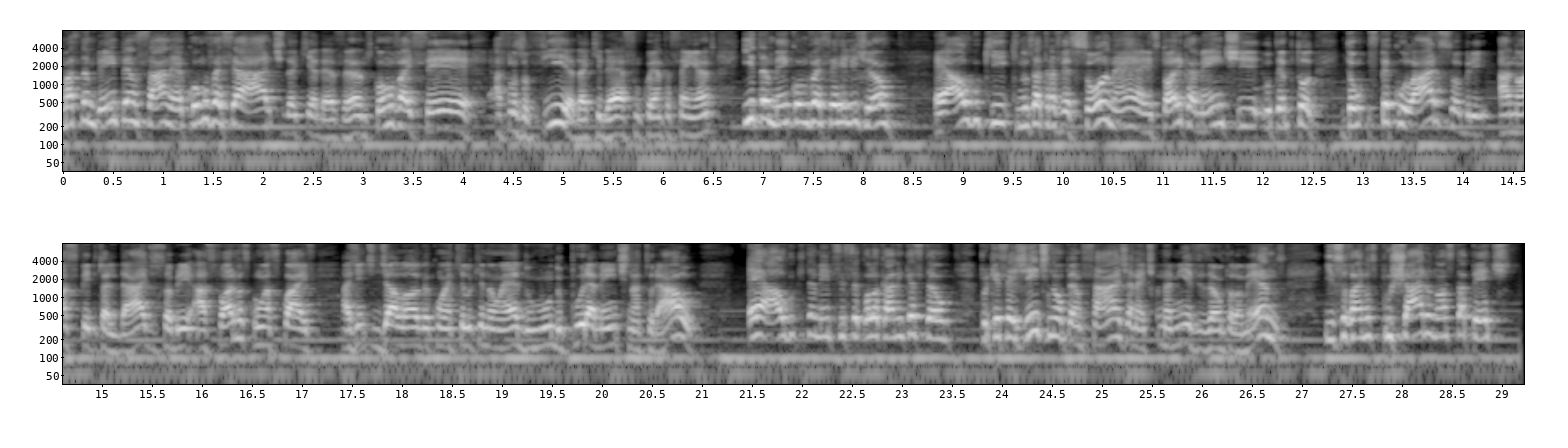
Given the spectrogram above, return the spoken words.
mas também pensar né, como vai ser a arte daqui a 10 anos, como vai ser a filosofia daqui a 10, 50, 100 anos, e também como vai ser a religião é algo que, que nos atravessou, né, historicamente, o tempo todo. Então, especular sobre a nossa espiritualidade, sobre as formas com as quais a gente dialoga com aquilo que não é do mundo puramente natural, é algo que também precisa ser colocado em questão. Porque se a gente não pensar, Janete, na minha visão pelo menos, isso vai nos puxar o nosso tapete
